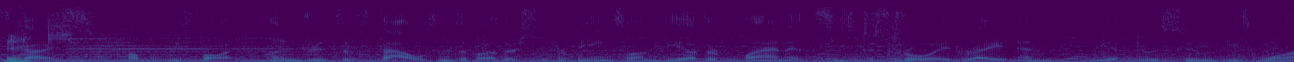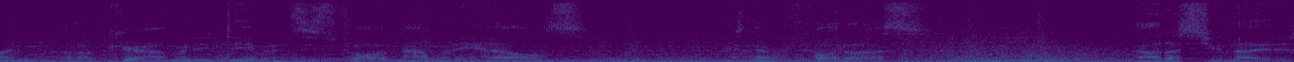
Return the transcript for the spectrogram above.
Probably fought hundreds of thousands of other super beings on the other planets he's destroyed, right? And we have to assume he's won. I don't care how many demons he's fought and how many hells. He's never fought us. Not us united.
